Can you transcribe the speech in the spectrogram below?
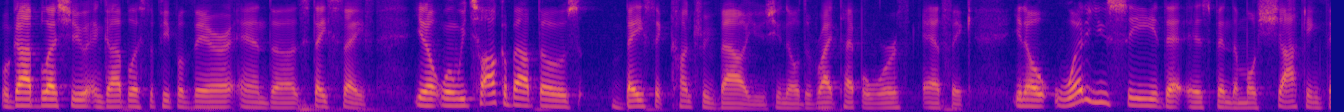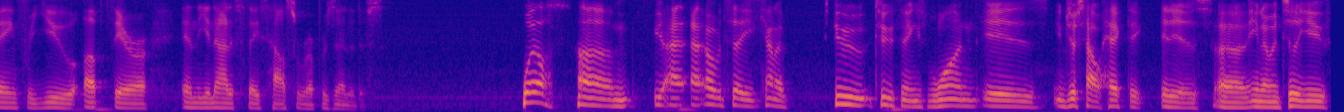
Well, God bless you, and God bless the people there, and stay safe. You know, when we talk about those basic country values, you know, the right type of worth ethic. You know, what do you see that has been the most shocking thing for you up there in the United States House of Representatives? Well, um, I, I, would say kind of two two things. One is just how hectic it is. Uh, you know, until you've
